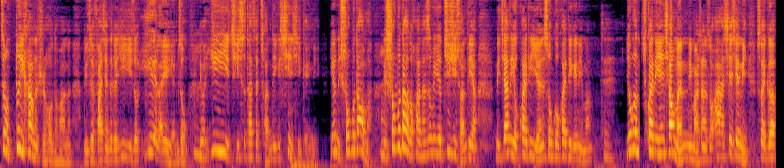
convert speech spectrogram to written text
这种对抗的时候的话呢，你就发现这个抑郁就越来越严重。因为抑郁其实它在传递一个信息给你，因为你收不到嘛，你收不到的话，它是不是要继续传递啊？你家里有快递员送过快递给你吗？对。如果快递员敲门，你马上说啊，谢谢你，帅哥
